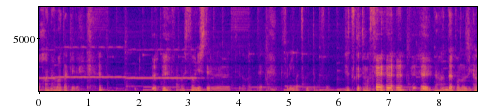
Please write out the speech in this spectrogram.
お花畑で楽しそうにしてるっていうのがあってそれ今作ってます？いや作ってます なんだこの時間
